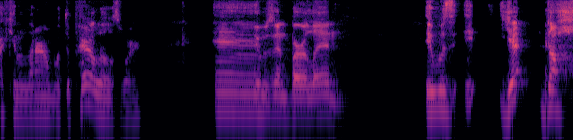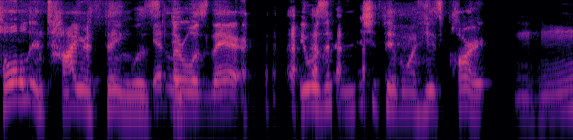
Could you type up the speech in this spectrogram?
I can learn what the parallels were. And It was in Berlin. it was it, yeah, the whole entire thing was Hitler was there. it was an initiative on his part hmm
